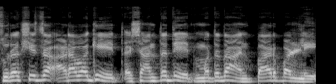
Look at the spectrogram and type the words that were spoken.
सुरक्षेचा आढावा घेत शांततेत मतदान पार पाडले.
